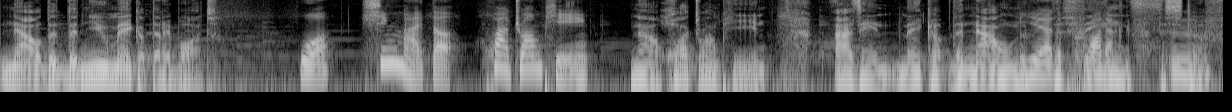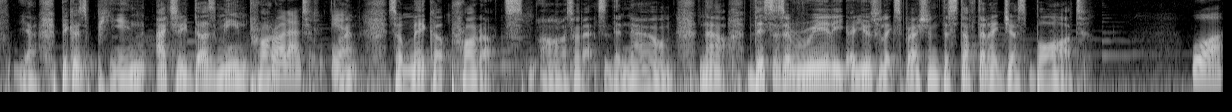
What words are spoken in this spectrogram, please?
now, the, the new makeup that I bought. 我新买的化妆品。 Now, 化妆品 as in makeup, the noun, Yeah, the, the thing, products. the Mm. stuff. Yeah, because pin actually does mean product. Product, yeah. right? So makeup products. Uh, so that's the noun. Now, this is a really a useful expression. The stuff that I just bought. 我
